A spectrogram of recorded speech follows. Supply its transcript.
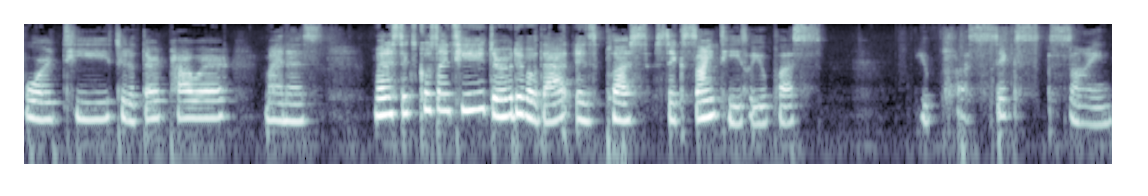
4t to the third power minus minus 6 cosine t. Derivative of that is plus 6 sine t. So you plus plus 6 sine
